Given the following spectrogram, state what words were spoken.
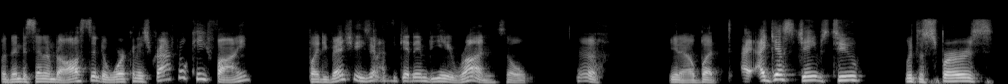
But then to send him to Austin to work on his craft, okay, fine. But eventually he's gonna have to get NBA run. So, ugh, you know. But I, I guess James too with the Spurs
